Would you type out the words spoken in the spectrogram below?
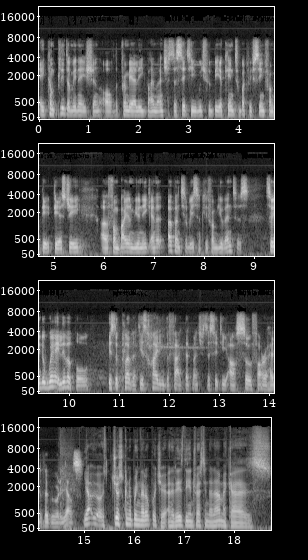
a complete domination of the Premier League by Manchester City, which would be akin to what we've seen from P- PSG, uh, from Bayern Munich, and uh, up until recently from Juventus. So, in a way, Liverpool is the club that is hiding the fact that Manchester City are so far ahead of everybody else. Yeah, I was just going to bring that up with you, and it is the interesting dynamic as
